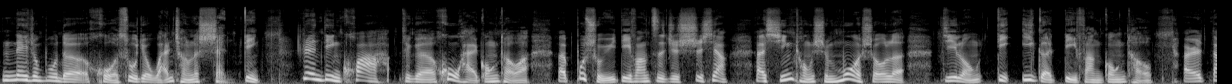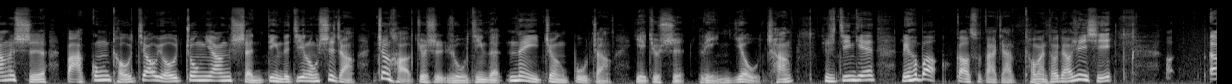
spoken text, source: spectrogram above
内政部的火速就完成了审定。认定跨这个护海公投啊，呃，不属于地方自治事项，呃，形同是没收了基隆第一个地方公投。而当时把公投交由中央审定的基隆市长，正好就是如今的内政部长，也就是林佑昌。就是今天联合报告诉大家头版头条讯息。呃，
